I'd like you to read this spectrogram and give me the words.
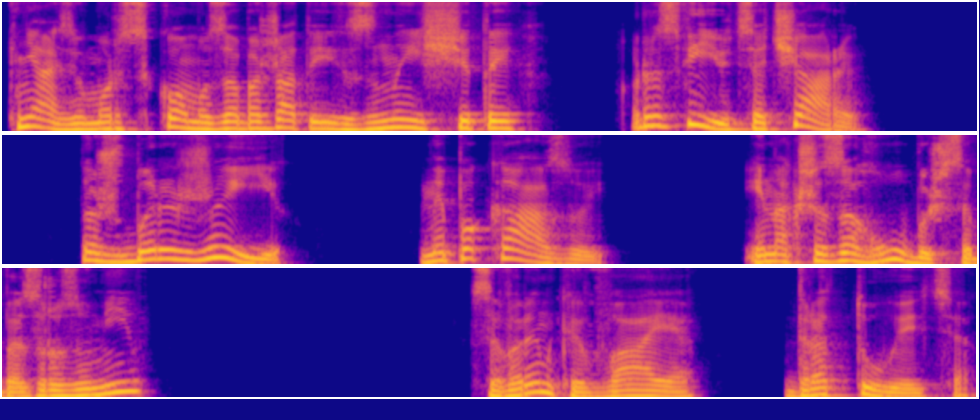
князю морському забажати їх знищити, розвіються чари. Тож бережи їх, не показуй, інакше загубиш себе, зрозумів? Северин киває, дратується,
